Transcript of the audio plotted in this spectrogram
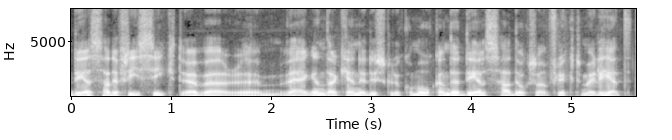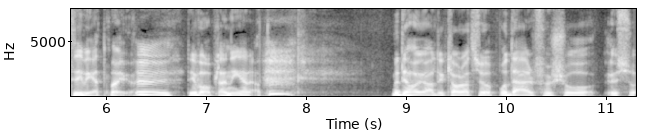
dels hade fri sikt över eh, vägen där Kennedy skulle komma åkande, dels hade också en flyktmöjlighet. Det vet man ju. Det var planerat. Men det har ju aldrig klarats upp och därför så, så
